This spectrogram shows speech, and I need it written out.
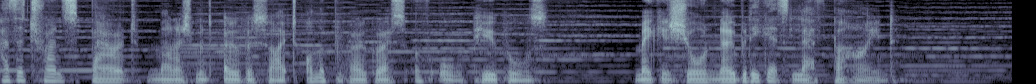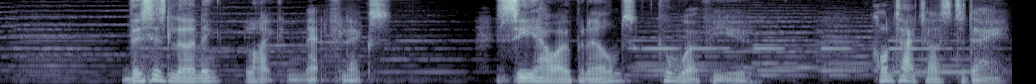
has a transparent management oversight on the progress of all pupils, making sure nobody gets left behind. This is learning like Netflix. See how Open Elms can work for you. Contact us today.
